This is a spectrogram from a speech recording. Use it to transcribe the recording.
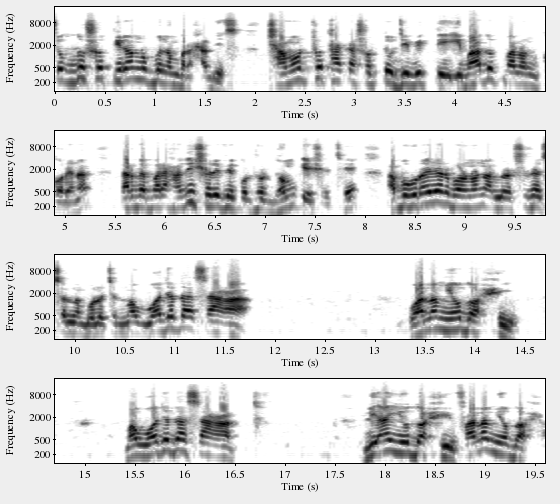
চোদ্দশো তিরানব্বই নম্বর হাদিস। সামর্থ্য থাকা সত্ত্বেও যে ব্যক্তি ইবাদত পালন করে না, তার ব্যাপারে হাদিস শরীফে কঠোর ধমকে এসেছে। আবু হুরাইরার বর্ণনা আল্লাহ রসুল সাল্লাম বলেছেন, মা ওয়াজাদা সাআ ওয়ালাম ইউদাহি। মা ওয়াজাদা সাআত লিআ ইউদাহি, ফালাম ইউদাহা।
